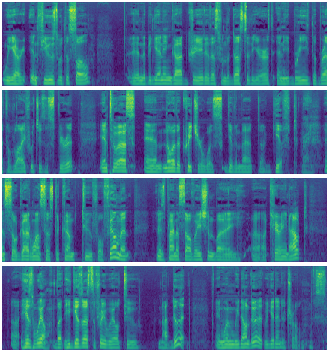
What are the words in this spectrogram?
We are infused with the soul. In the beginning, God created us from the dust of the earth, and He breathed the breath of life, which is a spirit into us, and no other creature was given that uh, gift. Right. And so God wants us to come to fulfillment in His plan of salvation by uh, carrying out uh, His will. But He gives us the free will to not do it. And when we don't do it, we get into trouble. It's,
